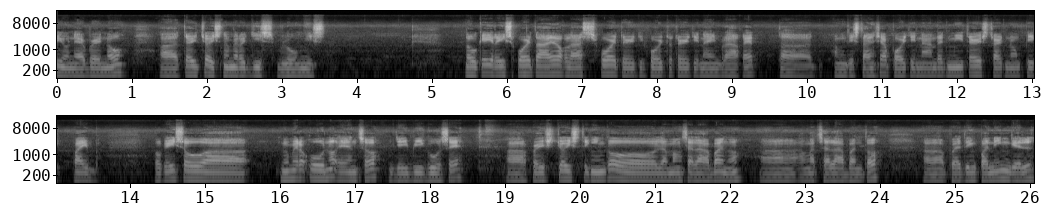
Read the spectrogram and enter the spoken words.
You Never Know Uh, third choice, numero 10, Blue Mist. Okay, race 4 tayo. Class 4, 34 to 39 bracket. Uh, ang distansya, 1400 meters. Start ng peak 5. Okay, so uh, numero 1, Enzo, JB Guse. Uh, first choice, tingin ko lamang sa laban. No? Uh, angat sa laban to. Uh, pwedeng paninggil.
